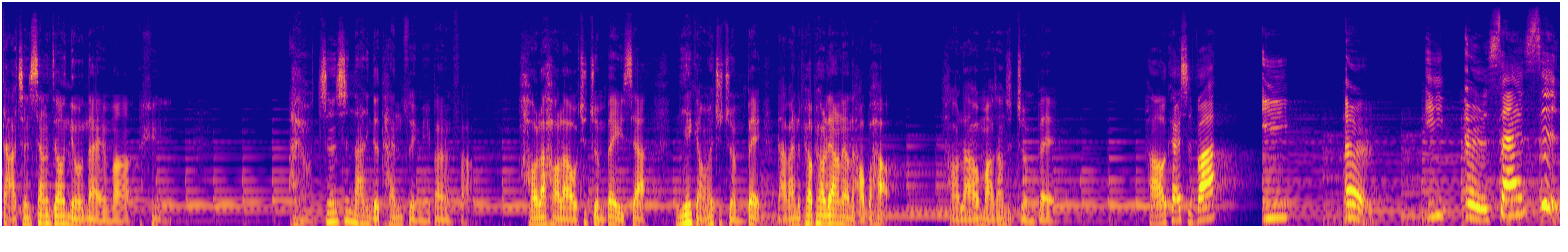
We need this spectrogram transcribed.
打成香蕉牛奶吗？哎呦，真是拿你的贪嘴没办法。好了好了，我去准备一下，你也赶快去准备，打扮的漂漂亮亮的，好不好？好啦，我马上去准备。好，开始吧。一、二、一二三四。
